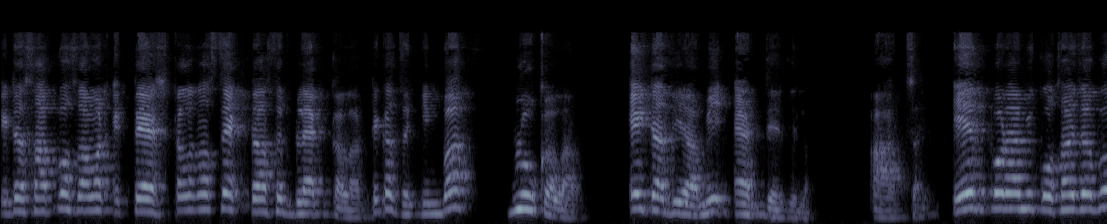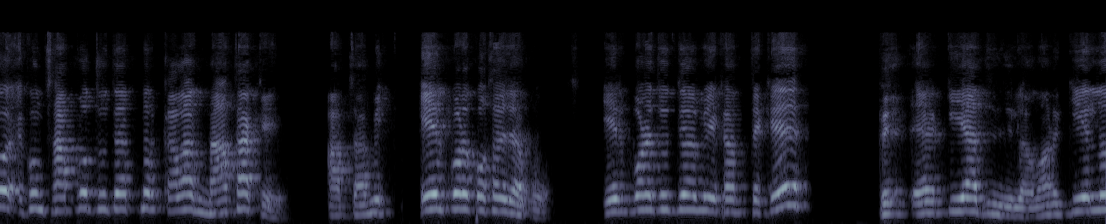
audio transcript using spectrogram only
এটা সাপোজ আমার একটা অ্যাশ কালার আছে, একটা আছে ব্ল্যাক কালার ঠিক আছে? কিংবা ব্লু কালার এইটা দিয়ে আমি অ্যাড দিয়ে দিলাম। আচ্ছা এরপরে আমি কোথায় যাব? এখন সাপোজ যদি আপনার কালার না থাকে আচ্ছা আমি এরপরে কোথায় যাব? এরপরে যদি আমি এখান থেকে আর দিয়ে দিলাম? আর কি এলো?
